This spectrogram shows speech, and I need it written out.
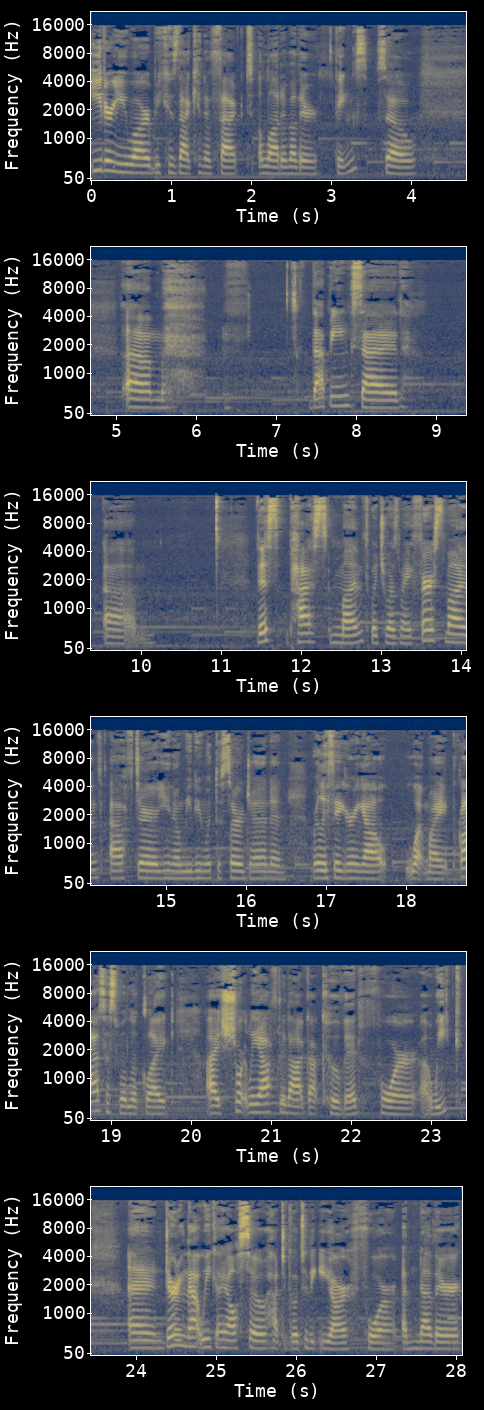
eater you are because that can affect a lot of other things. So, um, that being said, um, this past month, which was my first month after, you know, meeting with the surgeon and really figuring out what my process would look like, I shortly after that got COVID for a week. And during that week, I also had to go to the ER for another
